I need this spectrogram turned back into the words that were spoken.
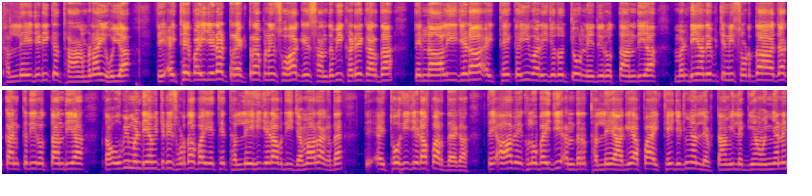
ਥੱਲੇ ਜਿਹੜੀ ਇੱਕ ਥਾਂ ਬਣਾਈ ਹੋਈ ਆ ਤੇ ਇੱਥੇ ਬਾਈ ਜਿਹੜਾ ਟਰੈਕਟਰ ਆਪਣੇ ਸੁਹਾਗੇ ਸੰਦ ਵੀ ਖੜੇ ਕਰਦਾ ਤੇ ਨਾਲ ਹੀ ਜਿਹੜਾ ਇੱਥੇ ਕਈ ਵਾਰੀ ਜਦੋਂ ਝੋਨੇ ਦੀ ਰੁੱਤ ਆਂਦੀ ਆ, ਮੰਡੀਆਂ ਦੇ ਵਿੱਚ ਨਹੀਂ ਸੁੱਟਦਾ ਜਾਂ ਕਣਕ ਦੀ ਰੁੱਤ ਆਂਦੀ ਆ, ਤਾਂ ਉਹ ਵੀ ਮੰਡੀਆਂ ਵਿੱਚ ਨਹੀਂ ਸੁੱਟਦਾ, ਬਾਈ ਇੱਥੇ ਥੱਲੇ ਹੀ ਜਿਹੜਾ ਆਪਦੀ ਜਮਾ ਰੱਖਦਾ ਤੇ ਇੱਥੋਂ ਹੀ ਜਿਹੜਾ ਭਰਦਾ ਹੈਗਾ। ਤੇ ਆਹ ਵੇਖ ਲਓ ਬਾਈ ਜੀ, ਅੰਦਰ ਥੱਲੇ ਆ ਗਏ ਆਪਾਂ, ਇੱਥੇ ਜਿਹੜੀਆਂ ਲਿਫਟਾਂ ਵੀ ਲੱਗੀਆਂ ਹੋਈਆਂ ਨੇ।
